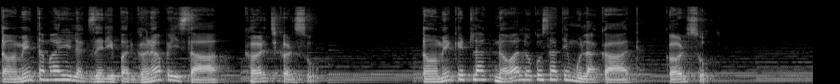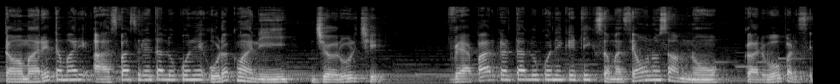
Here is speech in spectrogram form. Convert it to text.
તમે તમારી લક્ઝરી પર ઘણા પૈસા ખર્ચ કરશો. તમે કેટલાક નવા લોકો સાથે મુલાકાત કરશો. તમારે તમારી આસપાસ રહેતા લોકોને ઓળખવાની જરૂર છે. વેપાર કરતા લોકોને કેટલીક સમસ્યાઓનો સામનો કરવો પડશે.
